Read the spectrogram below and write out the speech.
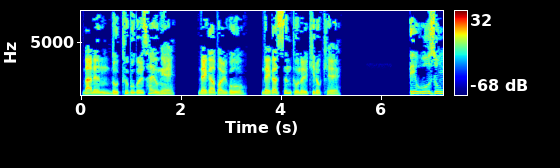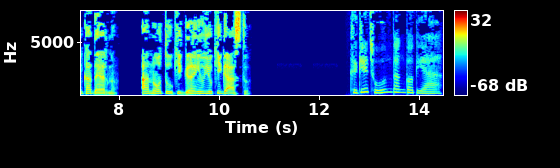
나는 노트북을 사용해. 내가 벌고, 내가 쓴 돈을 기록해. Eu uso um caderno. Anoto o que ganho e o que gasto. 그게 좋은 방법이야.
